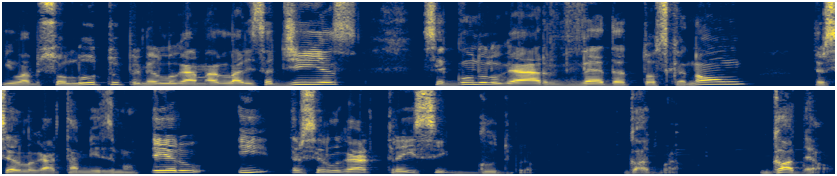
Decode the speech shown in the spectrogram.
E o absoluto, primeiro lugar, Larissa Dias. Segundo lugar, Veda Toscanon. Terceiro lugar, Tamires Monteiro. E terceiro lugar, Tracy Goodwell. Godwell. Godel.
